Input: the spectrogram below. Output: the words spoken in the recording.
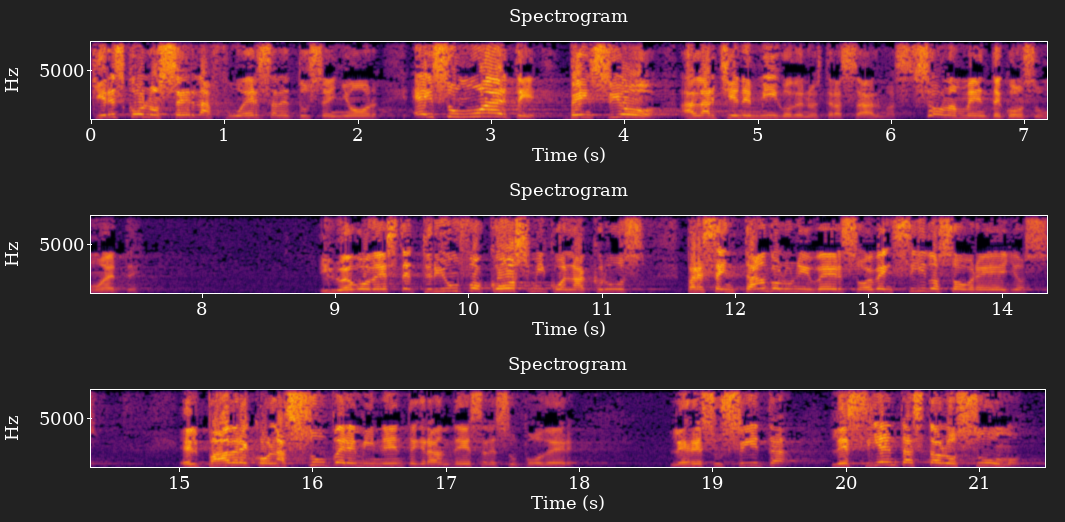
¿Quieres conocer la fuerza de tu Señor? En su muerte venció al archienemigo de nuestras almas, solamente con su muerte. Y luego de este triunfo cósmico en la cruz, presentando al universo, he vencido sobre ellos. El Padre con la supereminente grandeza de su poder, le resucita, le sienta hasta lo sumo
